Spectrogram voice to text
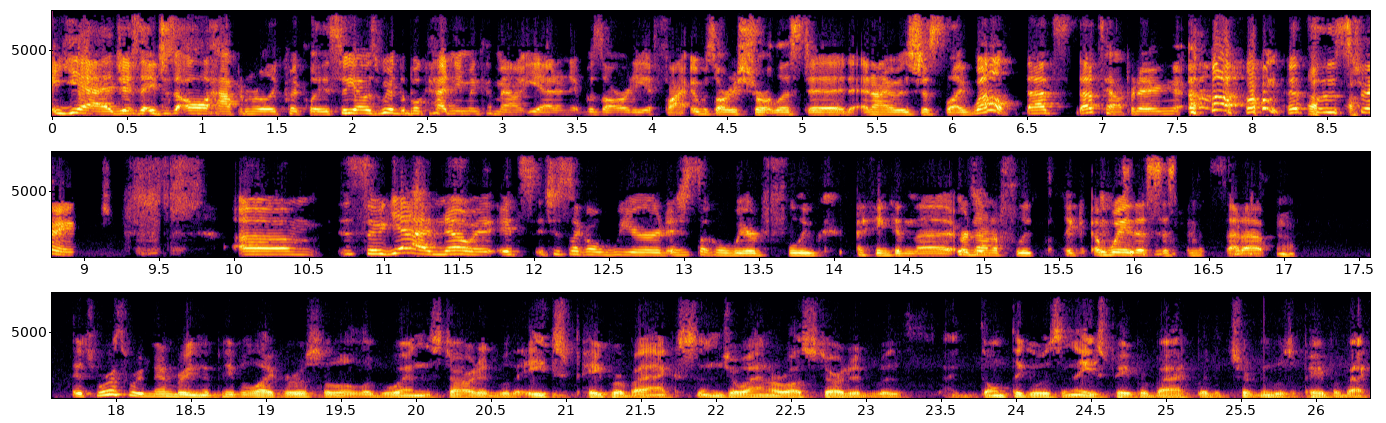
yeah, it just it just all happened really quickly. So yeah, it was weird. The book hadn't even come out yet, and it was already a fi- it was already shortlisted, and I was just like, well, that's that's happening. that's so strange. Um. So yeah, no, it, it's it's just like a weird it's just like a weird fluke. I think in the or not a fluke, but like a way the system is set up. It's worth remembering that people like Ursula Le Guin started with ace paperbacks, and Joanna Russ started with I don't think it was an ace paperback, but it certainly was a paperback.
